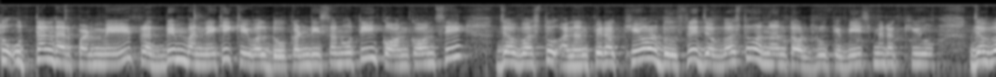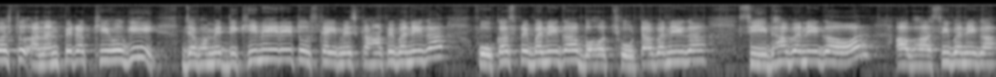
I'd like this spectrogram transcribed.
तो उत्तल दर्पण में प्रतिबिंब बनने की केवल दो कंडीशन होती हैं। कौन कौन सी? जब वस्तु अनंत पे रखी हो और दूसरी, जब वस्तु अनंत और ध्रुव के बीच में रखी हो। जब वस्तु अनंत पे रखी होगी, जब हमें दिख ही नहीं रही तो उसका इमेज कहाँ पे बनेगा? फोकस पे बनेगा, बहुत छोटा बनेगा। सीधा बनेगा और आभासी बनेगा।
